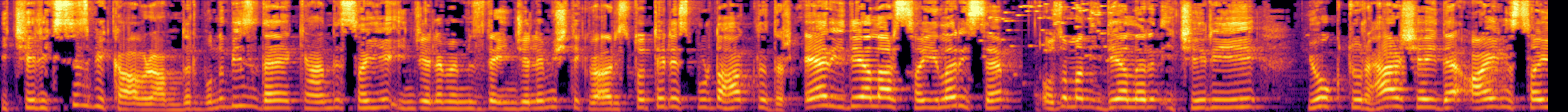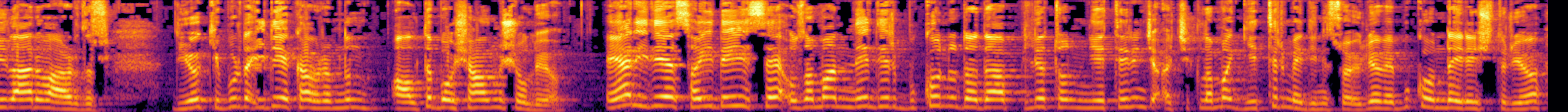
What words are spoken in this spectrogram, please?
içeriksiz bir kavramdır. Bunu biz de kendi sayı incelememizde incelemiştik ve Aristoteles burada haklıdır. Eğer idealar sayılar ise o zaman ideaların içeriği yoktur. Her şeyde aynı sayılar vardır. Diyor ki burada idea kavramının altı boşalmış oluyor. Eğer idea sayı değilse o zaman nedir? Bu konuda da Platon'un yeterince açıklama getirmediğini söylüyor ve bu konuda eleştiriyor.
